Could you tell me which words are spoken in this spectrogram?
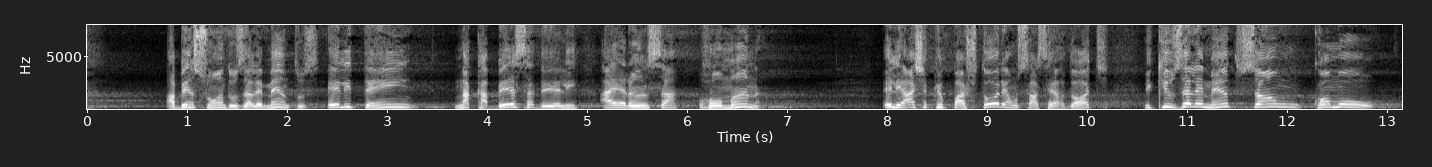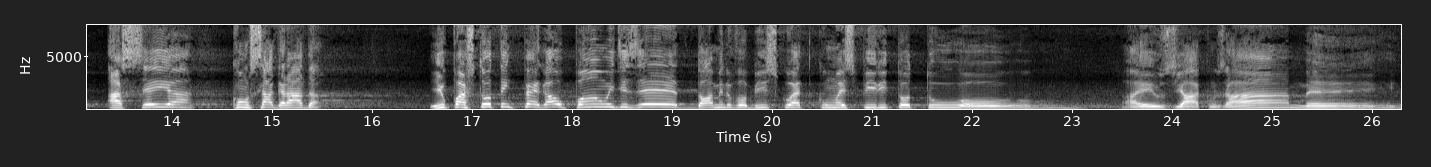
abençoando os elementos, ele tem na cabeça dele a herança romana. Ele acha que o pastor é um sacerdote e que os elementos são como a ceia consagrada. E o pastor tem que pegar o pão e dizer: Domino vobisco et cum espírito tuo. Aí os diáconos, amém.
